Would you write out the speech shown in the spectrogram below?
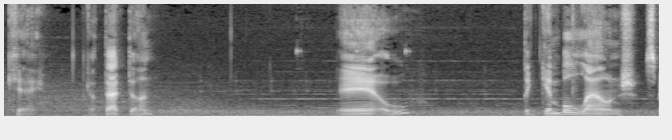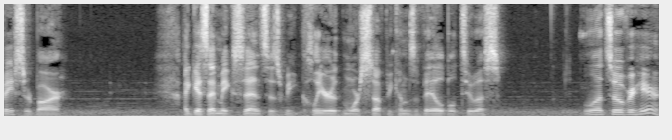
Okay, got that done. Eh, and, oh, the Gimbal Lounge, Spacer Bar. I guess that makes sense as we clear, more stuff becomes available to us. What's over here?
